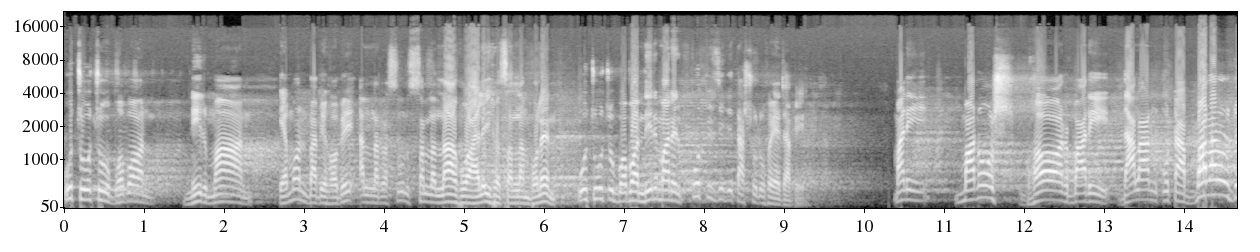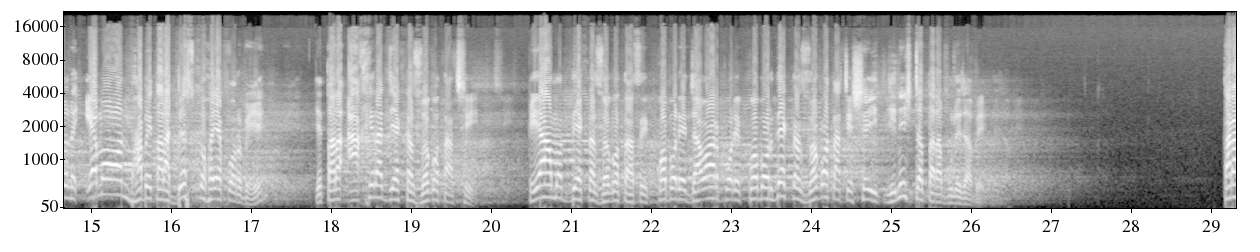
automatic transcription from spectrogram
উঁচু উঁচু ভবন নির্মাণ এমনভাবে হবে। আল্লাহ রাসূল সাল্লাহ আলহিহাসাল্লাম বলেন, উঁচু উঁচু ভবন নির্মাণের প্রতিযোগিতা শুরু হয়ে যাবে। মানে মানুষ ঘর, বাড়ি, দালান কোটা বানানোর জন্য এমনভাবে তারা ব্যস্ত হয়ে পড়বে যে তারা আখেরার যে একটা জগৎ আছে, কেয়ামত দিয়ে একটা জগৎ আছে, কবরে যাওয়ার পরে কবর দিয়ে একটা জগৎ আছে, সেই জিনিসটা তারা ভুলে যাবে। তারা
